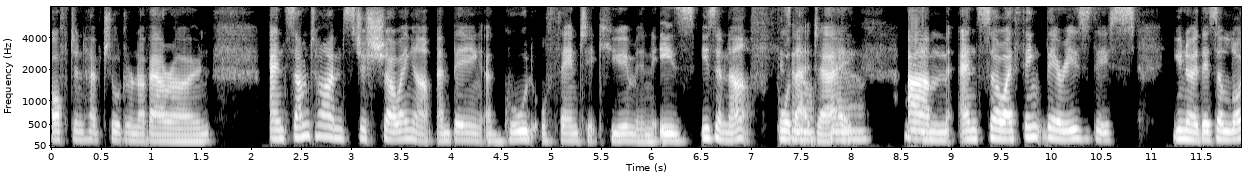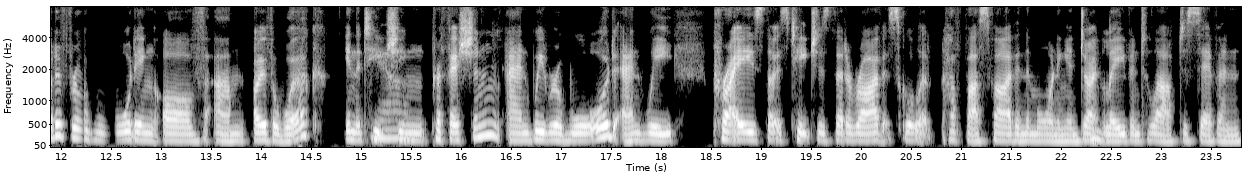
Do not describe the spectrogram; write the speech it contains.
often have children of our own. And sometimes just showing up and being a good authentic human is is enough for that enough, day. yeah. um and so i think there is this you know there's a lot of rewarding of um overwork in the teaching yeah. profession and we reward and we praise those teachers that arrive at school at half past five in the morning and don't mm. leave until after seven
